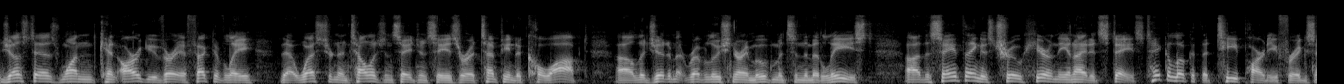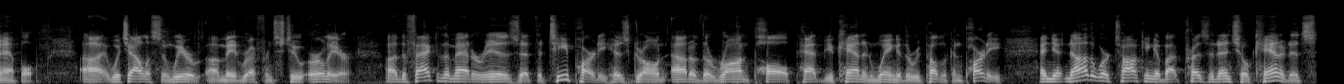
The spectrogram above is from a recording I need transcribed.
just as one can argue very effectively that Western intelligence agencies are attempting to co opt uh, legitimate revolutionary movements in the Middle East, uh, the same thing is true here in the United States. Take a look at the Tea Party, for example, uh, which Allison Weir uh, made reference to earlier. Uh, the fact of the matter is that the Tea Party has grown out of the Ron Paul, Pat Buchanan wing of the Republican Party. And yet, now that we're talking about presidential candidates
